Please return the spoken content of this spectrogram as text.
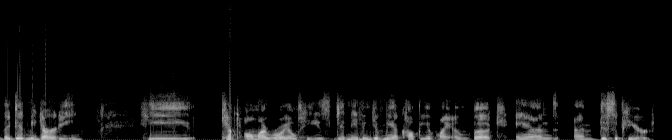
they did me dirty. He kept all my royalties, didn't even give me a copy of my own book, and um, disappeared.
